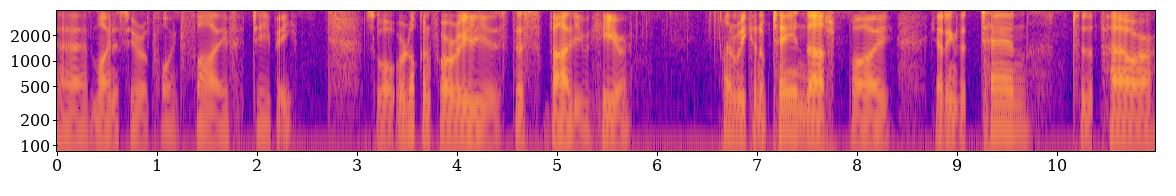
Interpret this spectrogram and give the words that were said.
uh, minus 0.5 dB. So what we're looking for really is this value here and we can obtain that by getting the 10 to the power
